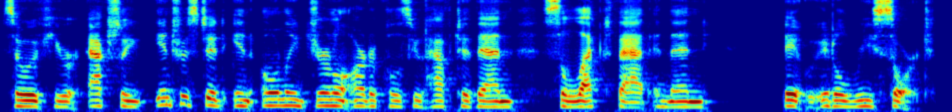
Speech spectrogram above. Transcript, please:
So if you're actually interested in only journal articles, you have to then select that and then it, it'll resort.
